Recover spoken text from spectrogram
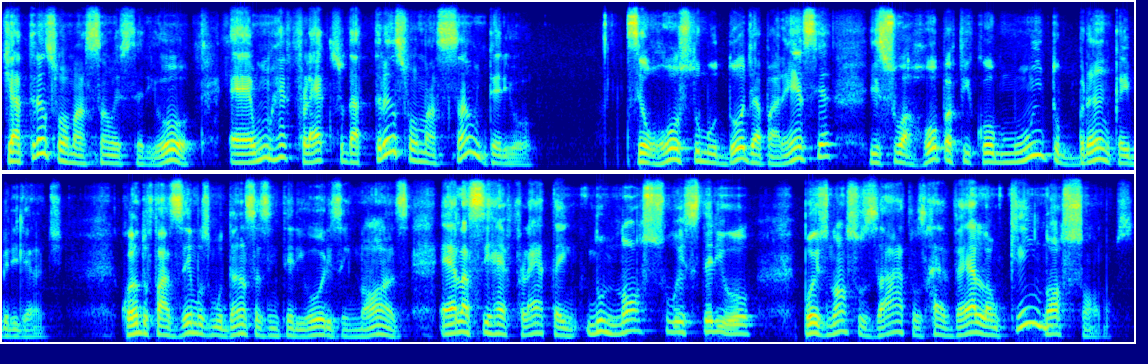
que a transformação exterior é um reflexo da transformação interior. Seu rosto mudou de aparência e sua roupa ficou muito branca e brilhante. Quando fazemos mudanças interiores em nós, elas se refletem no nosso exterior, pois nossos atos revelam quem nós somos.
